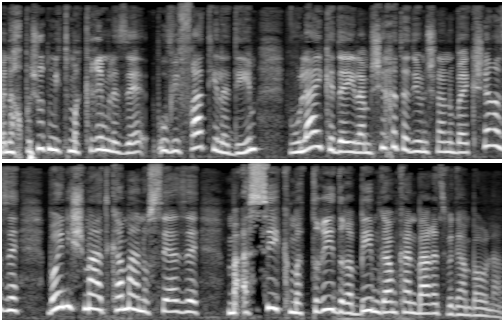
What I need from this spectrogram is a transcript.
ואנחנו פשוט מתמכרים לזה, ובפרט ילדים, ואולי כדי להמשיך את הדיון שלנו בהקשר הזה, בואי נשמע עד כמה הנושא הזה מעסיק, מטריד רבים גם כאן בארץ וגם בעולם.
